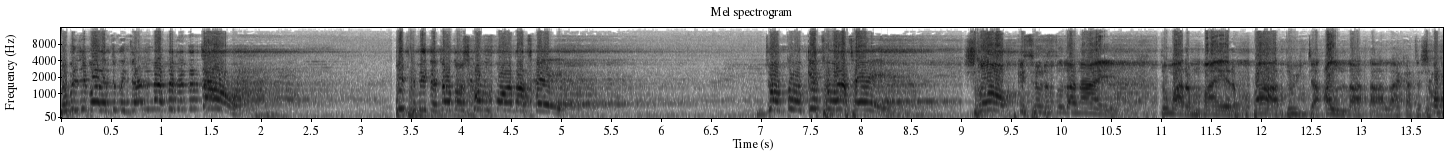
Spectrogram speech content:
নবীজি বলে, তুমি জান্নাতে যেতে চাও? পৃথিবীতে যত সম্পদ আছে, যত কিছু আছে, সব কিছুর তুলনায় তোমার মায়ের পা দুইটা আল্লাহ তাআলার কাছে সব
